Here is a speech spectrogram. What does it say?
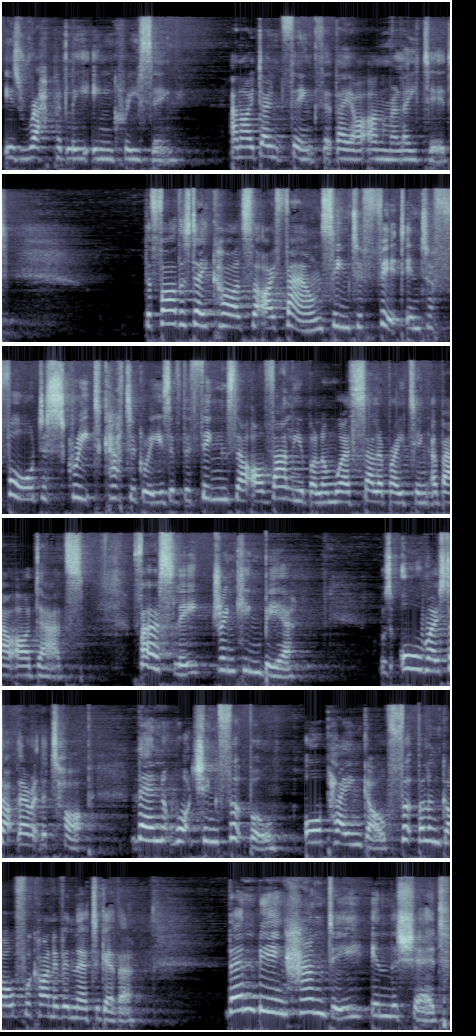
is rapidly increasing. And I don't think that they are unrelated. The Father's Day cards that I found seem to fit into four discrete categories of the things that are valuable and worth celebrating about our dads. Firstly, drinking beer was almost up there at the top. Then watching football or playing golf. Football and golf were kind of in there together. Then being handy in the shed.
